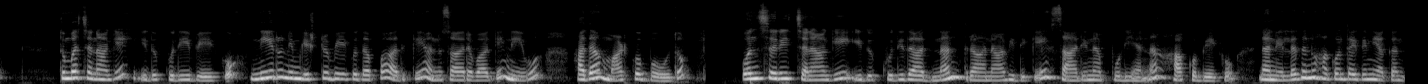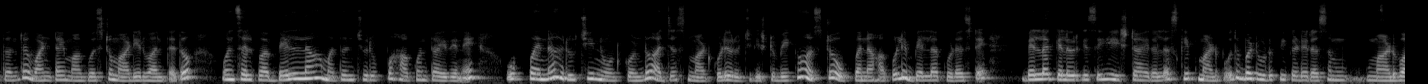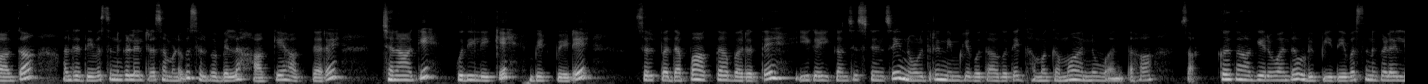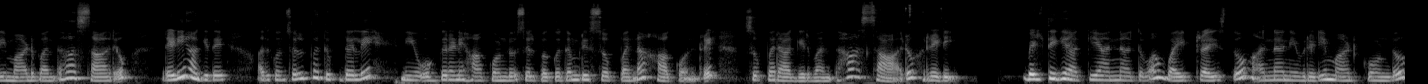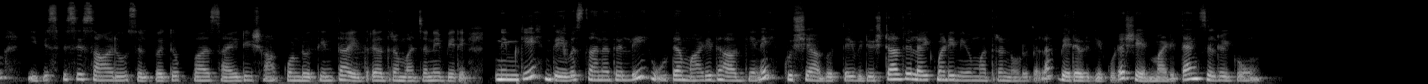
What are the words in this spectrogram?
ತುಂಬ ಚೆನ್ನಾಗಿ ಇದು ಕುದಿಬೇಕು. ನೀರು ನಿಮ್ಗೆ ಎಷ್ಟು ಬೇಕು ದಪ್ಪ, ಅದಕ್ಕೆ ಅನುಸಾರವಾಗಿ ನೀವು ಹದ ಮಾಡ್ಕೋಬಹುದು ಒಂದು ಸರಿ ಚೆನ್ನಾಗಿ ಇದು ಕುದಿದಾದ ನಂತರ ನಾವಿದಕ್ಕೆ ಸಾರಿನ ಪುಡಿಯನ್ನು ಹಾಕೋಬೇಕು. ನಾನು ಎಲ್ಲದನ್ನು ಹಾಕೊತಾ ಇದ್ದೀನಿ, ಯಾಕಂತಂದರೆ ಒನ್ ಟೈಮ್ ಆಗುವಷ್ಟು ಮಾಡಿರುವಂಥದ್ದು. ಒಂದು ಸ್ವಲ್ಪ ಬೆಲ್ಲ ಮತ್ತೊಂದು ಚೂರು ಉಪ್ಪು ಹಾಕೊತಾ ಇದ್ದೇನೆ. ಉಪ್ಪನ್ನು ರುಚಿ ನೋಡಿಕೊಂಡು ಅಡ್ಜಸ್ಟ್ ಮಾಡ್ಕೊಳ್ಳಿ, ರುಚಿಗೆ ಎಷ್ಟು ಬೇಕೋ ಅಷ್ಟು ಉಪ್ಪನ್ನು ಹಾಕೊಳ್ಳಿ. ಬೆಲ್ಲ ಕೂಡ ಅಷ್ಟೇ. ಬೆಲ್ಲ ಕೆಲವರಿಗೆ ಸಿಹಿ ಇಷ್ಟ ಇರಲ್ಲ ಸ್ಕಿಪ್ ಮಾಡ್ಬೋದು. ಬಟ್ ಉಡುಪಿ ಕಡೆ ರಸಂ ಮಾಡುವಾಗ, ಅಂದರೆ ದೇವಸ್ಥಾನಗಳಲ್ಲಿ ರಸ ಮಾಡುವಾಗ ಸ್ವಲ್ಪ ಬೆಲ್ಲ ಹಾಕೇ ಹಾಕ್ತಾರೆ. ಚೆನ್ನಾಗಿ ಕುದಿಲಿಕ್ಕೆ ಬಿಟ್ಬೇಡಿ. ಸ್ವಲ್ಪ ದಪ್ಪ ಆಗ್ತಾ ಬರುತ್ತೆ. ಈಗ ಈ ಕನ್ಸಿಸ್ಟೆನ್ಸಿ ನೋಡಿದ್ರೆ ನಿಮಗೆ ಗೊತ್ತಾಗುತ್ತೆ ಘಮ ಘಮ ಅನ್ನುವಂತಹ ಸಕ್ಕತ್ತಾಗಿರುವಂಥ ಉಡುಪಿ ದೇವಸ್ಥಾನಗಳಲ್ಲಿ ಮಾಡುವಂತಹ ಸಾರು ರೆಡಿ ಆಗಿದೆ. ಅದಕ್ಕೊಂದು ಸ್ವಲ್ಪ ತುಪ್ಪದಲ್ಲಿ ನೀವು ಒಗ್ಗರಣೆ ಹಾಕ್ಕೊಂಡು ಸ್ವಲ್ಪ ಕೊತ್ತಂಬರಿ ಸೊಪ್ಪನ್ನು ಹಾಕ್ಕೊಂಡ್ರೆ ಸೂಪರ್ ಆಗಿರುವಂತಹ ಸಾರು ರೆಡಿ. ಬೆಳ್ತಿಗೆ ಅಕ್ಕಿ, ಅನ್ನ ಅಥವಾ ವೈಟ್ ರೈಸ್ದು ಅನ್ನ ನೀವು ರೆಡಿ ಮಾಡಿಕೊಂಡು ಈ ಬಿಸಿ ಬಿಸಿ ಸಾರು, ಸ್ವಲ್ಪ ತುಪ್ಪ ಸೈಡ್ ಡಿಶ್ ಹಾಕ್ಕೊಂಡು ತಿಂತಾ ಇದ್ದರೆ ಅದರ ಮಜನೇ ಬೇರೆ. ನಿಮಗೆ ದೇವಸ್ಥಾನದಲ್ಲಿ ಊಟ ಮಾಡಿದ ಹಾಗೇ ಖುಷಿ ಆಗುತ್ತೆ. ವಿಡಿಯೋ ಇಷ್ಟ ಆದರೆ ಲೈಕ್ ಮಾಡಿ, ನೀವು ಮಾತ್ರ ನೋಡೋದಲ್ಲ, ಬೇರೆಯವರಿಗೆ ಕೂಡ ಶೇರ್ ಮಾಡಿ. ಥ್ಯಾಂಕ್ಸ್ ಎಲ್ರಿಗೂ.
